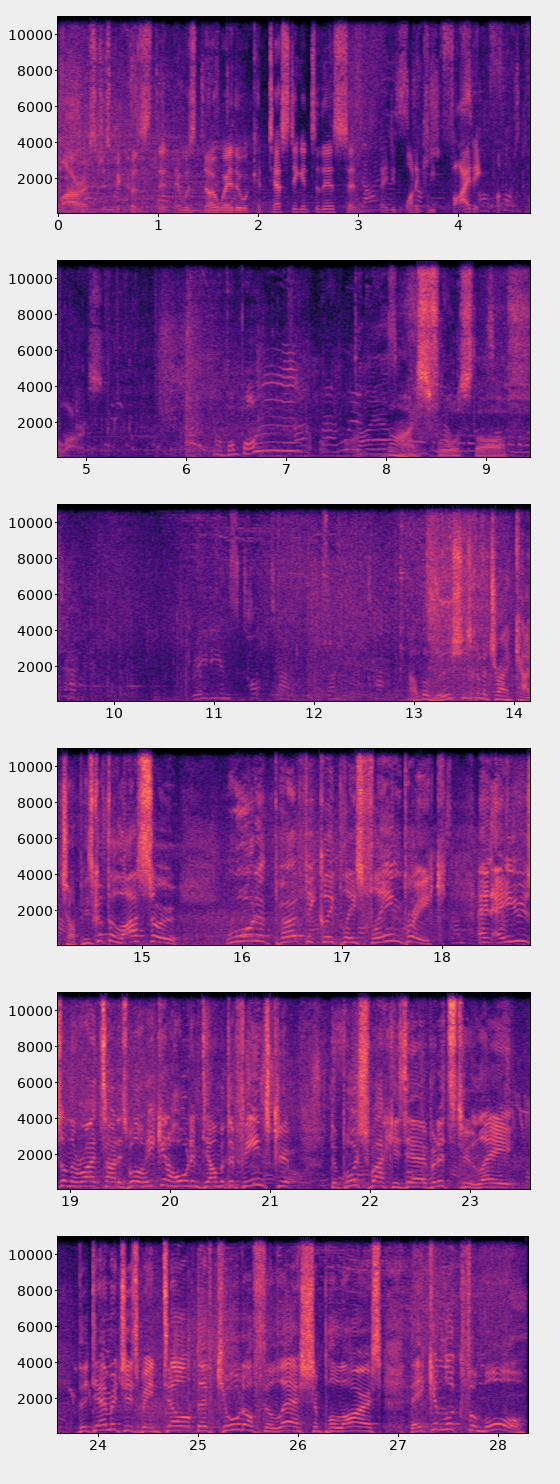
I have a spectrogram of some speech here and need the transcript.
Polaris just because th there was no way they were contesting into this and they didn't want to keep fighting Polaris. Nice Force Staff. Now the Lucian's going to try and catch up. He's got the lasso. What a perfectly placed flame break. And AU's on the right side as well. He can hold him down with the Fiend's grip. The bushwhack is there, but it's too late. The damage has been dealt. They've killed off the Lesh and Polaris. They can look for more.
